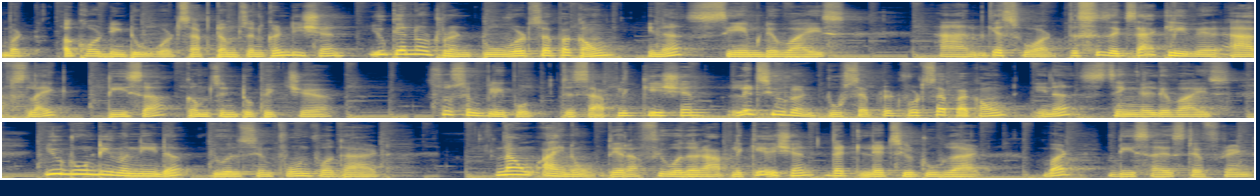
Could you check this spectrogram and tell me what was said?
But according to WhatsApp terms and condition, you cannot run two WhatsApp accounts in a same device. And guess what? This is exactly where apps like Disa comes into picture. So simply put, this application lets you run two separate WhatsApp accounts in a single device. You don't even need a dual SIM phone for that. Now I know there are few other applications that lets you do that, but Disa is different.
